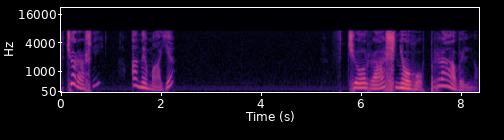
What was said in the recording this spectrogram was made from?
вчорашній, а немає вчорашнього. Правильно.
